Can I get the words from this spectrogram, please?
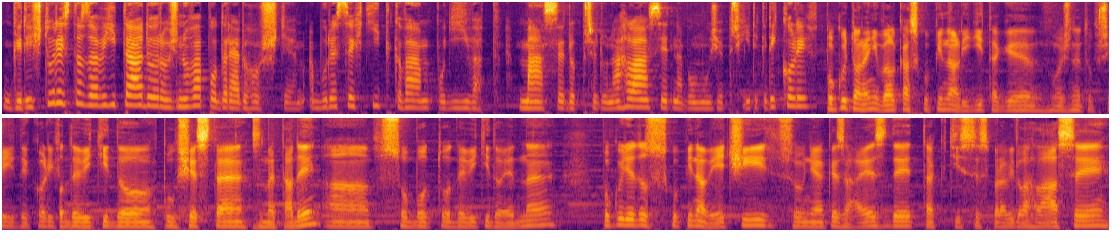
Když turista zavítá do Rožnova pod Radhoštěm a bude se chtít k vám podívat, má se dopředu nahlásit nebo může přijít kdykoliv? Pokud to není velká skupina lidí, tak je možné to přijít kdykoliv. Od 9 do půl šesté jsme tady a v sobotu od 9 do jedné. Pokud je to skupina větší, jsou nějaké zájezdy, tak ti se zpravidla hlásí,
